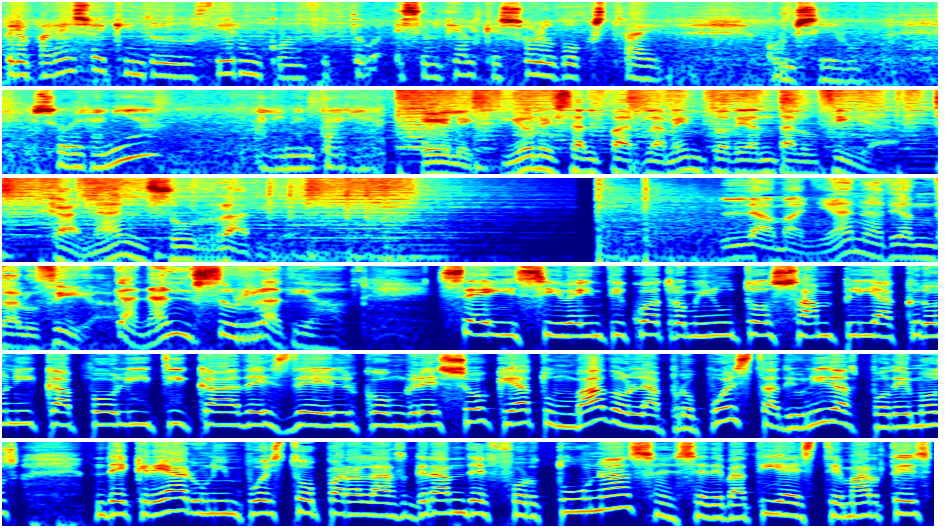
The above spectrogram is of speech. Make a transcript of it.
Pero para eso hay que introducir un concepto esencial que solo Vox trae consigo. Soberanía alimentaria. Elecciones al Parlamento de Andalucía. Canal Sur Radio. La mañana de Andalucía. Canal Sur Radio. 6 y 24 minutos, amplia crónica política desde el Congreso que ha tumbado la propuesta de Unidas Podemos de crear un impuesto para las grandes fortunas. Se debatía este martes,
